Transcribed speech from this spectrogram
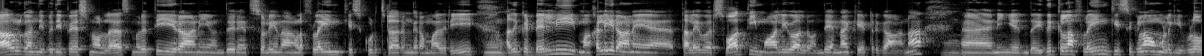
ராகுல் காந்தி பத்தி பேசணும்ல. ஸ்மிருதி இரானி வந்து நேற்று சொல்லியிருந்தாங்களா ஃப்ளைங் கிஸ் கொடுத்துட்டாருங்கிற மாதிரி. அதுக்கு டெல்லி மகளிர் ஆணைய தலைவர் சுவாதி மாலிவால் வந்து என்ன கேட்டிருக்காங்கன்னா நீங்க இந்த இதுக்கெல்லாம் ஃப்ளைங் கிஸுக்கெல்லாம் உங்களுக்கு இவ்வளோ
